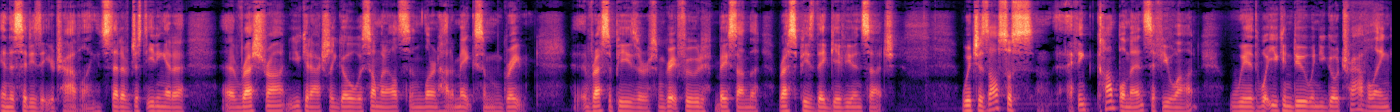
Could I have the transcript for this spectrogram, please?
in the cities that you're traveling. Instead of just eating at a, a restaurant, you could actually go with someone else and learn how to make some great recipes or some great food based on the recipes they give you and such which is also, I think, complements, if you want, with what you can do when you go traveling.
